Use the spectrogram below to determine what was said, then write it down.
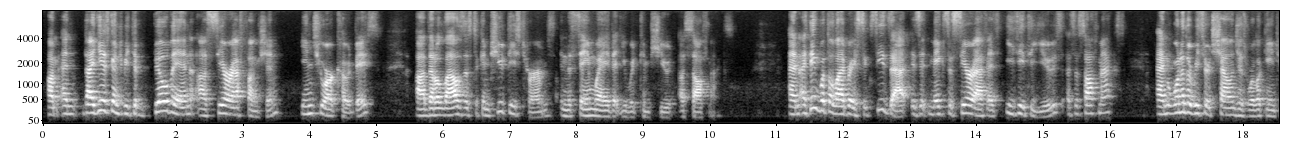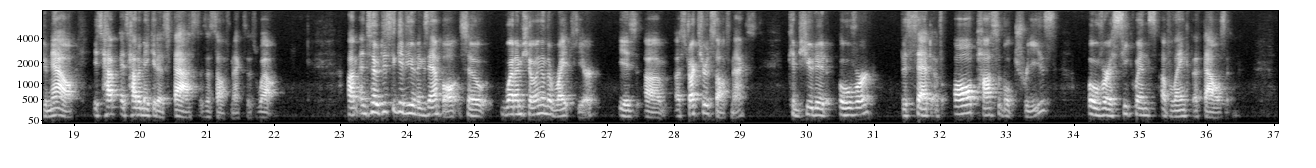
Um, and the idea is going to be to build in a CRF function into our code base uh, that allows us to compute these terms in the same way that you would compute a softmax. And I think what the library succeeds at is it makes the CRF as easy to use as a softmax and one of the research challenges we're looking into now is how, is how to make it as fast as a softmax as well. Um, and so just to give you an example, so what I'm showing on the right here is um, a structured softmax computed over the set of all possible trees over a sequence of length 1,000.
